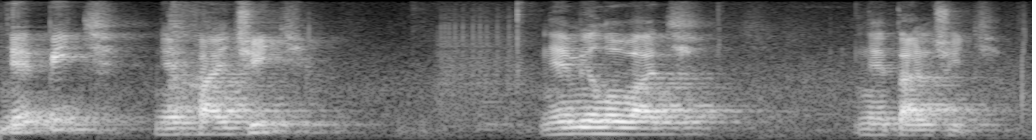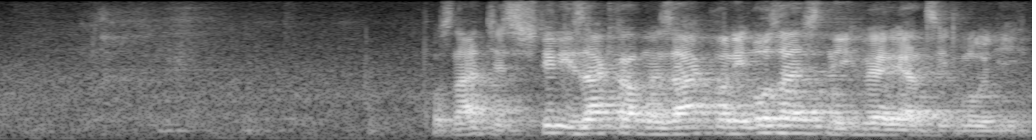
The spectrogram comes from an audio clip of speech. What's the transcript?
Nepiť, nefajčiť, nemilovať, netančiť. Poznáte štyri základné zákony ozajstných veriacich ľudí.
